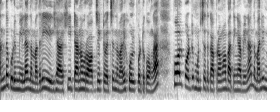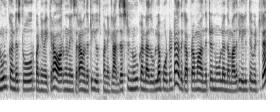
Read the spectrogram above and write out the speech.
அந்த குடுமியில் இந்த மாதிரி ஹீட்டான ஒரு ஆப்ஜெக்ட் வச்சு இந்த மாதிரி ஹோல் போட்டுக்கோங்க. ஹோல் போட்டு முடிச்சதுக்கு அப்புறமா பார்த்தீங்க அப்படின்னா அந்த மாதிரி நூல்கண்டு ஸ்டோர் பண்ணி வைக்கிற ஆர்கனைசராக வந்துட்டு யூஸ் பண்ணிக்கலாம். ஜஸ்ட் நூல்கண்டு அது உள்ளே போட்டுட்டு அதுக்கப்புறமா வந்துட்டு நூல் அந்த மாதிரி இழுத்து விட்டுட்டு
